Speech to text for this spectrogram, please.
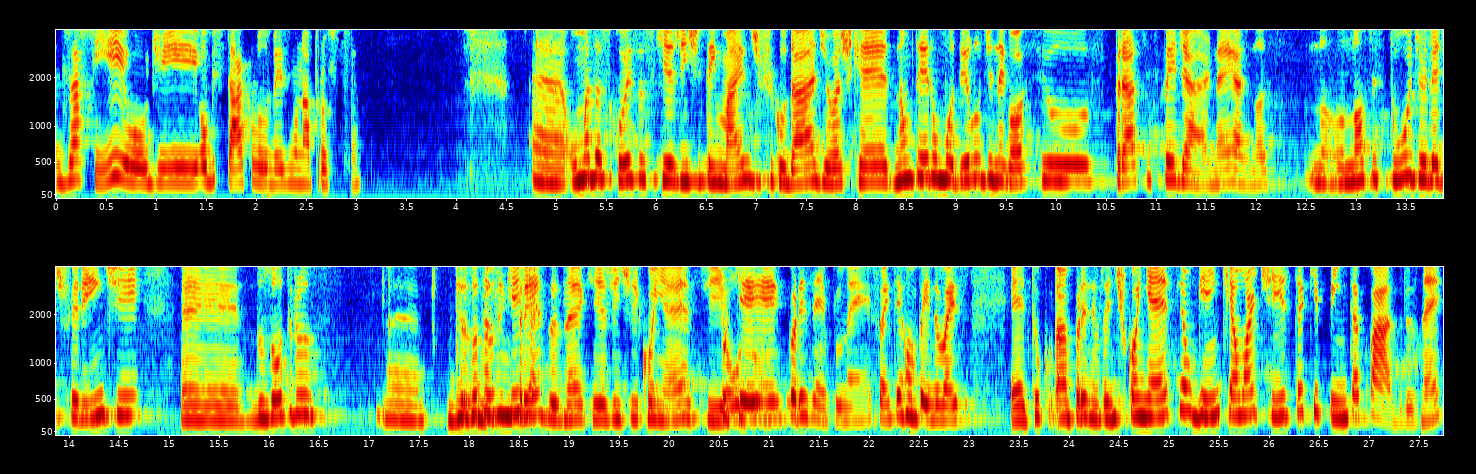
desafio ou de obstáculos mesmo na profissão. É, uma das coisas que a gente tem mais dificuldade, eu acho que é não ter um modelo de negócios para se espelhar, né? Nós, no, o nosso estúdio ele é diferente é, dos outros é, das outras empresas, já... né, que a gente conhece. Porque, por exemplo, né, só interrompendo, mas É, tu, ah, por exemplo, a gente conhece alguém que é um artista que pinta quadros, né?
